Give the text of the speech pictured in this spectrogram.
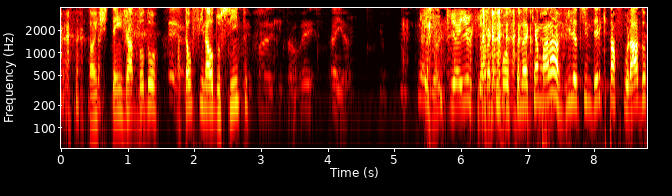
então a gente tem já todo. Até o final do cinto. Aí, o que aí, o que? Tava aqui mostrando aqui a maravilha do cinto dele que tá furado.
